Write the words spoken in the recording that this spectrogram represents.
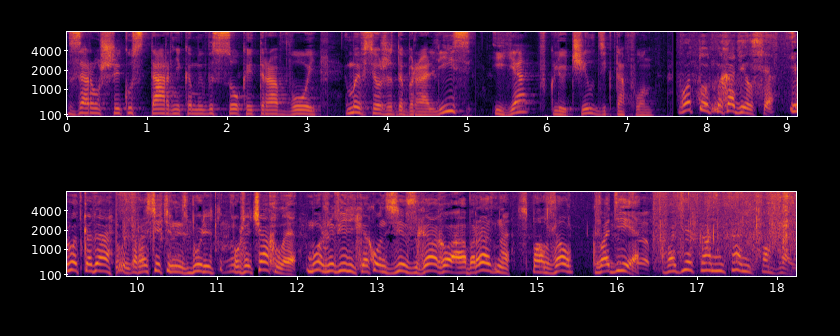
заросшие кустарником и высокой травой. Мы все же добрались, и я включил диктофон. Вот тут находился. И вот когда растительность будет уже чахлая, можно видеть, как он здесь гагообразно сползал к воде. В воде камни сами сползают.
